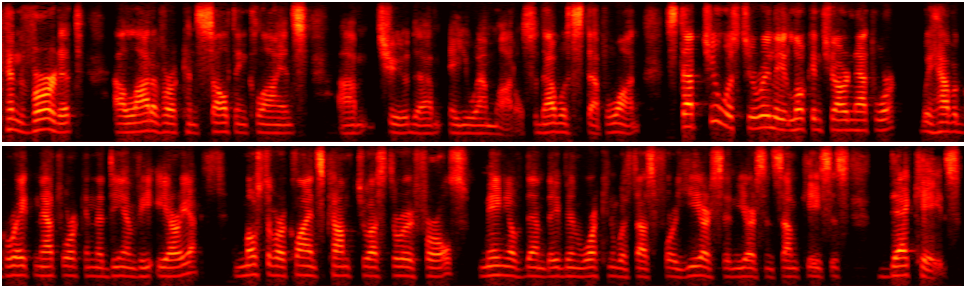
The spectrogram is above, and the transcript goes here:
converted a lot of our consulting clients um, to the AUM model. So that was step one. Step two was to really look into our network, we have a great network in the DMV area. Most of our clients come to us through referrals. Many of them, they've been working with us for years and years, in some cases, decades,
